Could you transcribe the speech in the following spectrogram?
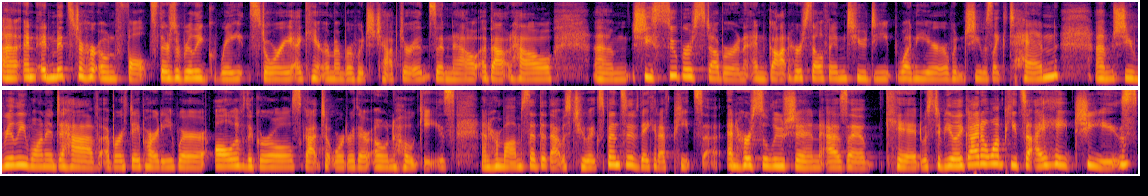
uh, and admits to her own faults. There's a really great story. I can't remember which chapter it's in now about how um, she's super stubborn and got herself in too deep one year when she was like 10. Um, she really wanted to have a birthday party where all of the girls got to order their own hoagies. And her mom said that that was too expensive. They could have pizza. And her solution as a kid was to be like, I don't want pizza. I hate cheese.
